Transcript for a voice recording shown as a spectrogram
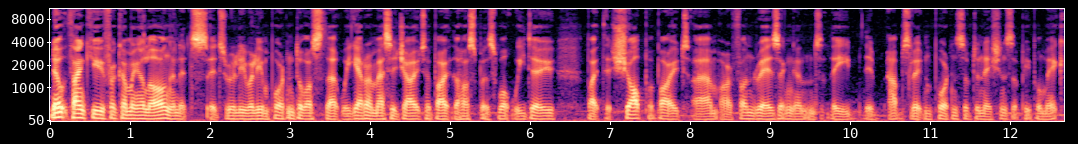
No, thank you for coming along, and it's it's really really important to us that we get our message out about the hospice, what we do, about the shop, about um, our fundraising, and the the absolute importance of donations that people make.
